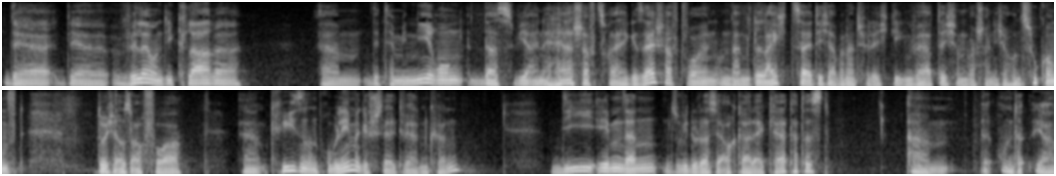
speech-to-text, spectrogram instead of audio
der, der Wille und die klare ähm, Determinierung, dass wir eine herrschaftsfreie Gesellschaft wollen und dann gleichzeitig aber natürlich gegenwärtig und wahrscheinlich auch in Zukunft durchaus auch vor äh, Krisen und Probleme gestellt werden können, die eben dann, so wie du das ja auch gerade erklärt hattest, ähm, und ja,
